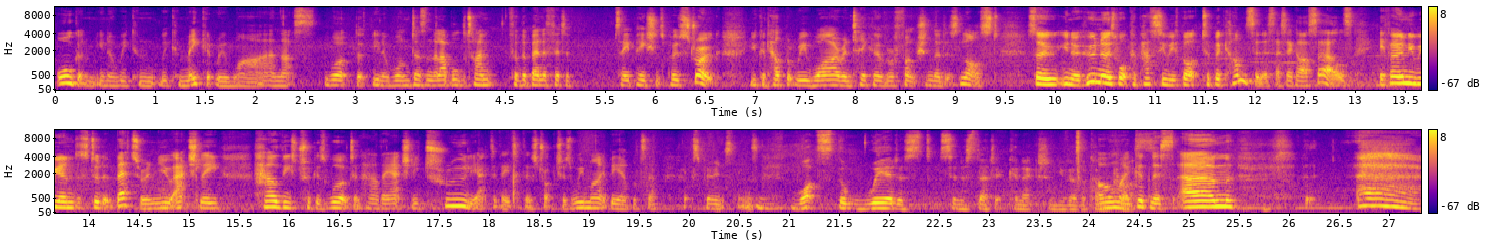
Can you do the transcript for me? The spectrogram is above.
organ you know we can we can make it rewire and that's work that you know one does in the lab all the time for the benefit of say patients post stroke you can help it rewire and take over a function that it's lost so you know who knows what capacity we've got to become synesthetic ourselves if only we understood it better and knew actually how these triggers worked and how they actually truly activated those structures we might be able to experience things What's the weirdest synesthetic connection you've ever come Oh across? Oh, my goodness. Um,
